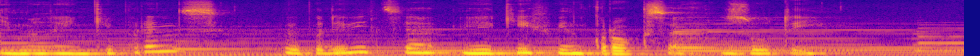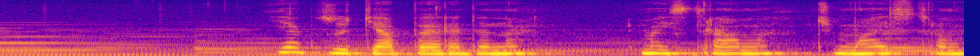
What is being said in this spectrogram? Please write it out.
І маленький принц, ви подивіться, в яких він кроксах взутий як взуття передане майстрами чи майстром.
